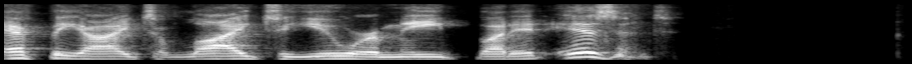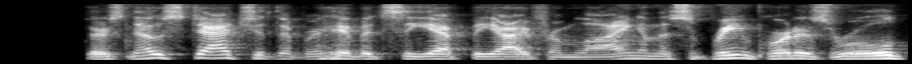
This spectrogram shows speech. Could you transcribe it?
FBI to lie to you or me, but it isn't. There's no statute that prohibits the FBI from lying, and the Supreme Court has ruled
